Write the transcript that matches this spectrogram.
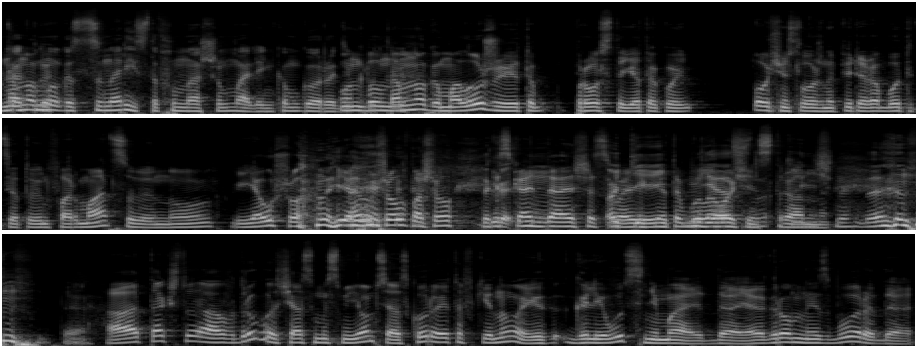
Как намного, много сценаристов в нашем маленьком городе. он был крутых. намного моложе, и это просто я такой очень сложно переработать эту информацию, но я ушел, я ушел, пошел искать «М, дальше. Окей, это было очень странно. А так что, а вдруг вот сейчас мы смеемся, а скоро это в кино, и Голливуд снимает, да, и огромные сборы, да.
